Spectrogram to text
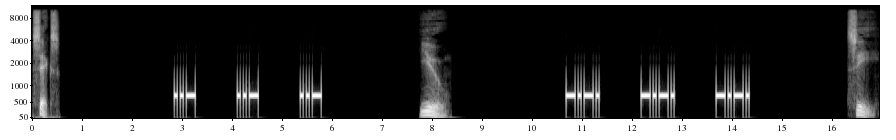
Six. U. C.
